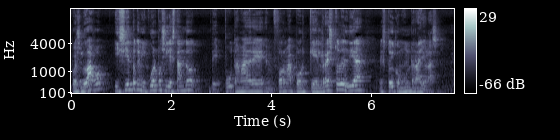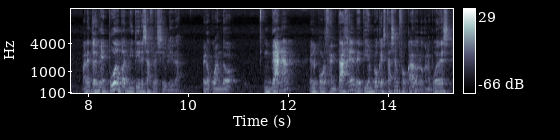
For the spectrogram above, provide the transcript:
Pues lo hago y siento que mi cuerpo sigue estando de puta madre, en forma, porque el resto del día estoy como un rayo láser. ¿Vale? Entonces me puedo permitir esa flexibilidad. Pero cuando gana, el porcentaje de tiempo que estás enfocado. Lo que no puedes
